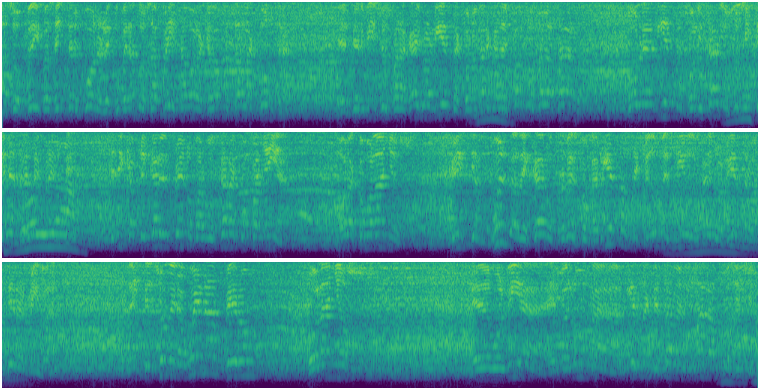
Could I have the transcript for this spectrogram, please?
Azofeifa se interpone, recuperando esa prisa ahora que va a matar la contra. El servicio es para Jairo Arrieta con la marca de Pablo Salazar. Corre Arrieta en solitario, sus ingenieros de frente. Tiene que aplicar el freno para buscar a compañía. Ahora como Bolaños. Cristian vuelve a dejar otra vez con Arrieta. Se quedó metido Jairo Arrieta, bandera arriba. La intención era buena, pero Bolaños le devolvía el balón a Arrieta que estaba en mala posición.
